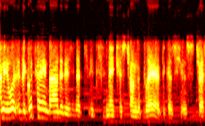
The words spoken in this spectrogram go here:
I mean, what, the good thing about it is that it makes you a stronger player because you're stress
